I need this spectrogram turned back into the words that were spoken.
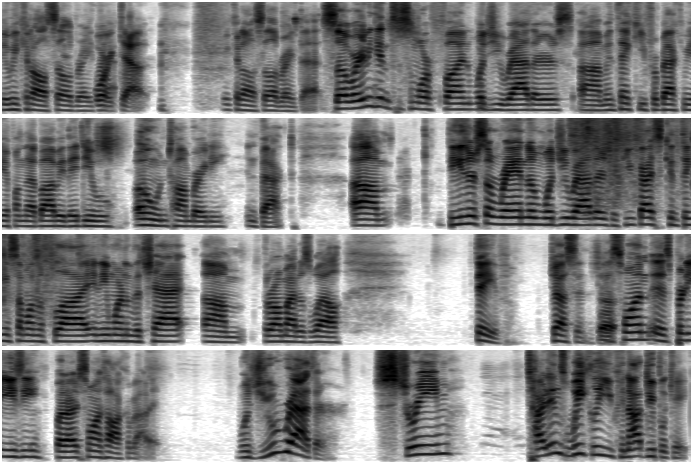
We could all celebrate. that. worked out. We could all celebrate that. So we're gonna get into some more fun. Would you rather's? Um, and thank you for backing me up on that, Bobby. They do own Tom Brady. In fact, um, these are some random would you rather's. If you guys can think of some on the fly, anyone in the chat, um, throw them out as well. Dave, Justin, What's up? this one is pretty easy, but I just want to talk about it. Would you rather stream tight ends weekly? You cannot duplicate,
